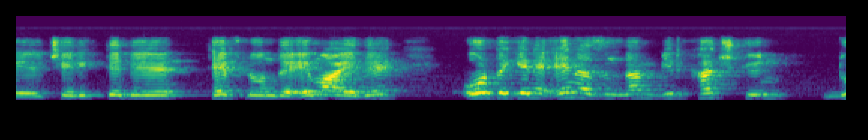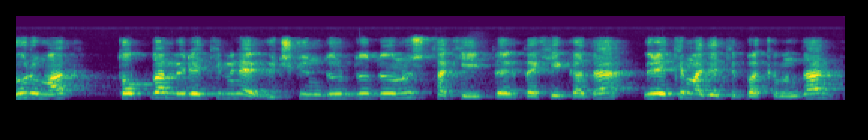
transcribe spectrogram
e, çelikte de, teflonda, emaye'de. Orada gene en azından birkaç gün durmak toplam üretimine 3 gün durdurduğunuz dakika- dakikada üretim adeti bakımından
